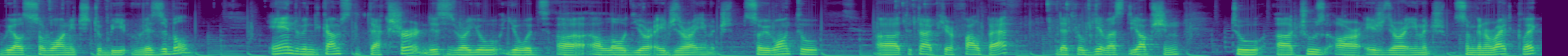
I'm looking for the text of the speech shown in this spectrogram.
We also want it to be visible. And when it comes to texture, this is where you, you would uh, load your HDRI image. So we want to, uh, to type here file path that will give us the option to uh, choose our HDRI image. So I'm gonna right click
